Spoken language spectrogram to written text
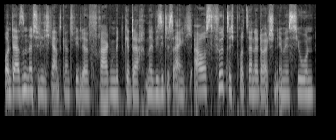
Und da sind natürlich ganz, ganz viele Fragen mitgedacht. Ne? Wie sieht es eigentlich aus? 40 Prozent der deutschen Emissionen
